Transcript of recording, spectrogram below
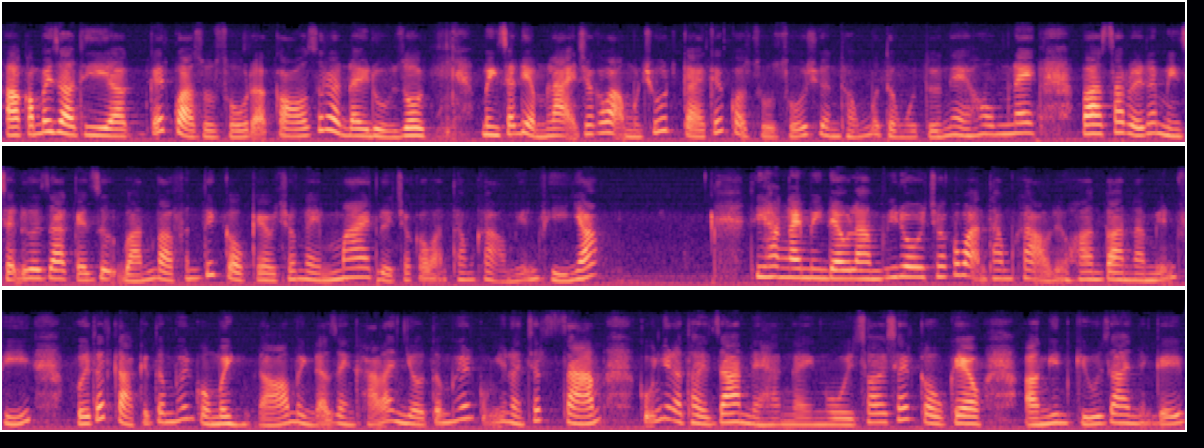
À, Còn bây giờ thì à, kết quả số số đã có rất là đầy đủ rồi. Mình sẽ điểm lại cho các bạn một chút cái kết quả số số truyền thống của tổng buổi tối ngày hôm nay. Và sau đấy là mình sẽ đưa ra cái dự đoán và phân tích cầu kèo cho ngày mai để cho các bạn tham khảo miễn phí nhé. nhé thì hàng ngày mình đều làm video cho các bạn tham khảo để hoàn toàn là miễn phí với tất cả cái tâm huyết của mình. Đó mình đã dành khá là nhiều tâm huyết cũng như là chất xám cũng như là thời gian để hàng ngày ngồi soi xét cầu kèo à, nghiên cứu ra những cái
